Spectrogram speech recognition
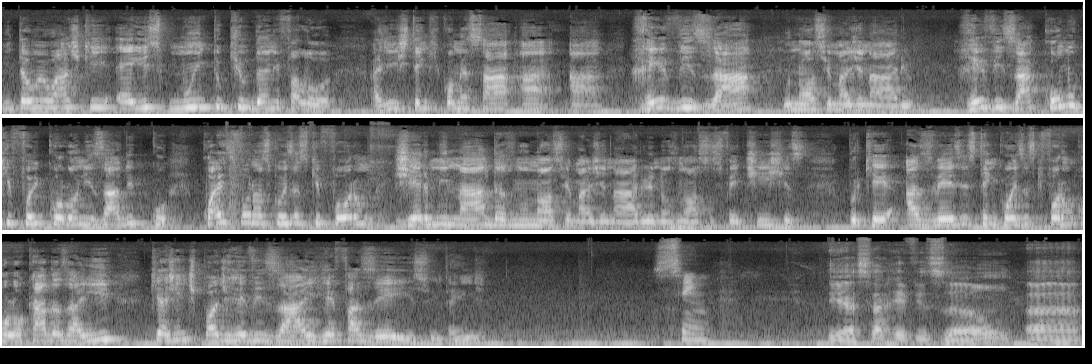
Então eu acho que é isso muito que o Dani falou. A gente tem que começar a, a revisar o nosso imaginário. Revisar como que foi colonizado e co- quais foram as coisas que foram germinadas no nosso imaginário e nos nossos fetiches. Porque às vezes tem coisas que foram colocadas aí que a gente pode revisar e refazer isso, entende? Sim. E essa revisão, ah,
